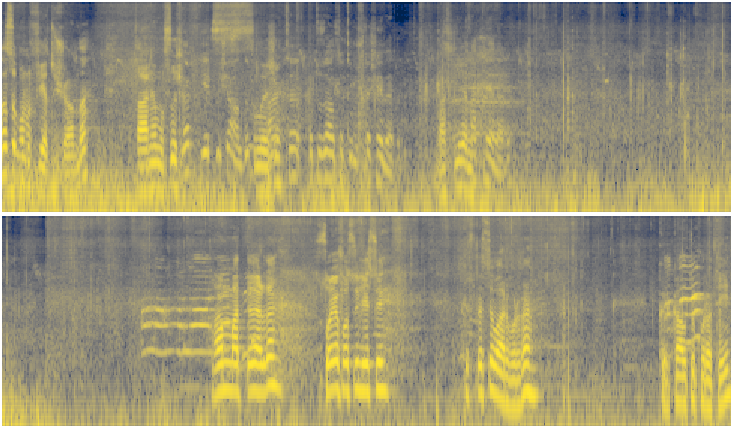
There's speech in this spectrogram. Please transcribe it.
Nasıl bunun fiyatı şu anda? Tane mısır. 4.70'e aldım. Sılacı. Artı 36 kuruşta şey verdim. Nakliye mi? Nakliye verdim. Ham maddelerden soya fasulyesi küspesi var burada. 46 protein.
